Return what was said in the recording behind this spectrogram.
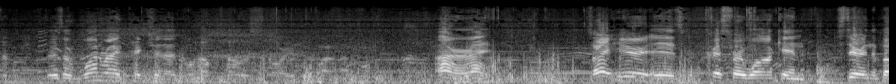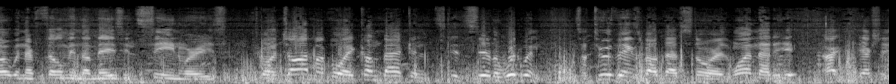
The, there's a one right picture that will help tell the story. All right. So right here is Christopher Walken steering the boat when they're filming the amazing scene where he's going, John, my boy, come back and steer the woodwind. So two things about that story. One that he, he actually,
